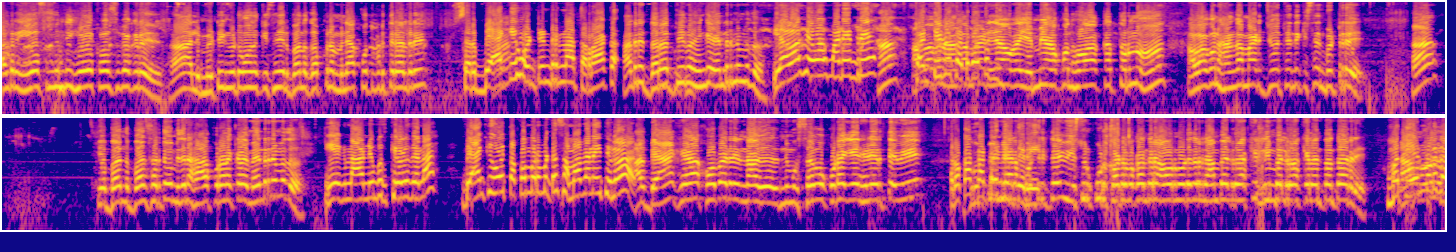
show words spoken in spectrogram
ಅಲ್ರಿ ಎಸ್ ಮಂದಿಗೆ ಹೇಳಿ ಕಳಿಸ್ಬೇಕ್ರಿ. ಹಾ ಅಲ್ಲಿ ಮೀಟಿಂಗ್ ಇಟ್ಕೊಂಡ್ ಕಿಸ್ ಇಲ್ಲಿ ಬಂದ್ ಗಪ್ನ ಮನ್ಯಾಗ ಕೂತ್ ಬಿಡ್ತೀರಲ್ರಿ ಸರ್ ಬ್ಯಾಕಿಗೆ ಹೊಂಟಿನ್ರಿ ನಾ ತರಾಕ. ಅಲ್ರಿ ದರತ್ತಿಗಳು ಹಿಂಗ ಏನ್ರಿ ನಿಮ್ದು? ಯಾವಾಗ ಯಾವಾಗ ಮಾಡೇನ್ರಿ? ಹಾ? ಅವಾಗ ಕಂಟಿನ್ಯೂ ಹಂಗ ಮಾಡಿ ಅವಾಗ ಎಮ್ಮೆ ಹಾಕೊಂಡ್ ಹೋಗಾಕತ್ತರ್ನು ಅವಾಗ ಹಂಗ ಮಾಡಿ ಜೀವ ತಿಂದ ಕಿಸಿನ್ ಬಿಟ್ರಿ. ಹಾ? ಏ ಬಂದ್ ಬಂದ್ ಸರ್ತಿ ಒಮ್ಮೆ ಹಾ ಹಾಳ ಪುರಾಣ ಕೇಳಮೇನ್ರಿ ನಿಮ್ದು? ಈಗ ನಾ ನಿಮ್ದು ಕೇಳುದೇನ? ಬ್ಯಾಂಕಿಗೆ ಹೋಗಿ ತಕೊಂಡ್ಬರ್ಬಿಟ್ಟ ಸಮಾಧಾನ ಐತಿಲ್ಲ? ಆ ಬ್ಯಾಂಕ್ ಹೇಳಕ್ ಹೋಗ್ಬೇಡ್ರಿ ನಾವ್ ನಿಮ್ಗೆ ಸಂಘ ಕೊಡಾಗ ಏನ್ ಹೇಳಿರ್ತೇವಿ? ರೊಕ್ಕ ಕಟ್ಟಿರ್ತೀರಿ. ಇಸ್ರು ಕೂಡ ಕಟ್ಬೇಕಂದ್ರೆ ಅವ್ರು ನೋಡಿದ್ರೆ ನಮ್ಮಲ್ಲಿ ರಾಕಿ ನಿಮ್ಮಲ್ಲಿ ರೊಕ್ಕಿಲ್ಲ ಅಂತ ಅಂತಾರ್ರಿ ಮತ್ತೆ ಏನ್ ಮಾಡ್ದ?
